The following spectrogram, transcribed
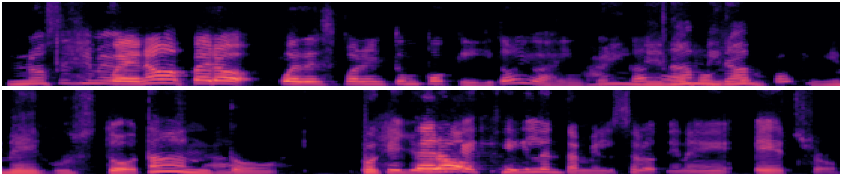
no sé si me... Bueno, pero puedes ponerte un poquito y vas Ay, intentando nena, de poquito mira, me gustó tanto. Porque yo creo Pero, que Kaylin también se lo tiene hecho.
